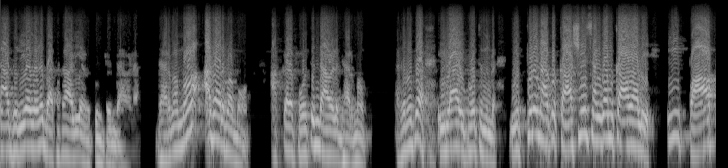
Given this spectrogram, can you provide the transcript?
నా దుర్యోధను బతకాలి అనుకుంటుంది ఆవిడ. ధర్మమో అధర్మమో అక్కడ పోతుంది ఆవిడ ధర్మం. అర్థమవుతా ఇలా అయిపోతుంది ఎప్పుడు నాకు కాశీ సంఘం కావాలి? ఈ పాప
